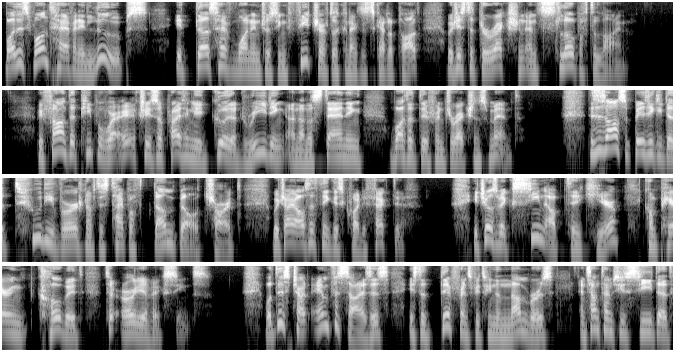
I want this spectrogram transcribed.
While this won't have any loops, it does have one interesting feature of the connected scatter plot, which is the direction and slope of the line. We found that people were actually surprisingly good at reading and understanding what the different directions meant. This is also basically the 2D version of this type of dumbbell chart, which I also think is quite effective. It shows vaccine uptake here, comparing COVID to earlier vaccines. What this chart emphasizes is the difference between the numbers, and sometimes you see that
